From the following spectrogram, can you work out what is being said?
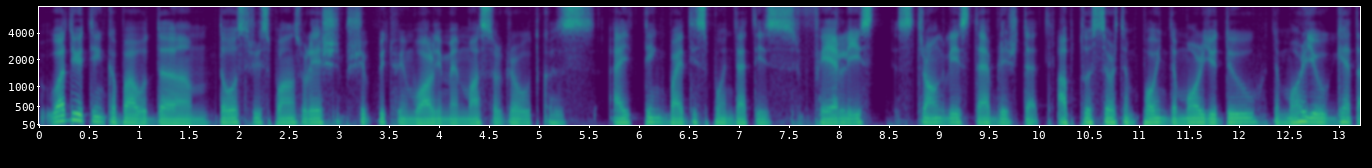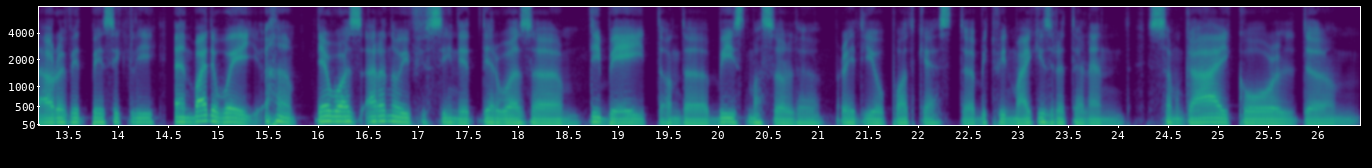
What do you think about um, dose response relationship between volume and muscle growth? Because I think by this point that is fairly strongly established that up to a certain point, the more you do, the more you get out of it, basically. And by the way, there was, I don't know if you've seen it, there was a debate on the Beast Muscle uh, radio podcast uh, between Mike Israetel and some guy called um,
